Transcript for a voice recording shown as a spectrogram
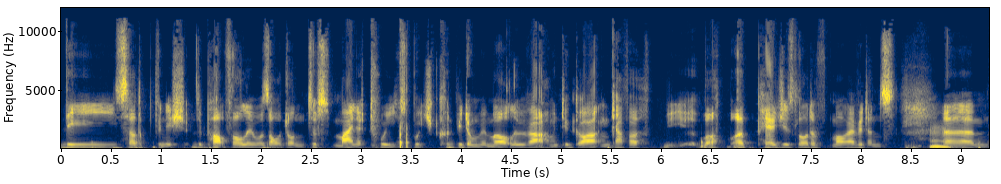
The so the finish the portfolio was all done. Just minor tweaks which could be done remotely without having to go out and gather a, a pages load of more evidence. Mm. Um,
